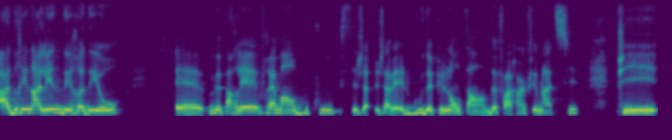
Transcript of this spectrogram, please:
adrénaline des rodéos euh, me parlait vraiment beaucoup. J'avais le goût depuis longtemps de faire un film là-dessus. Puis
